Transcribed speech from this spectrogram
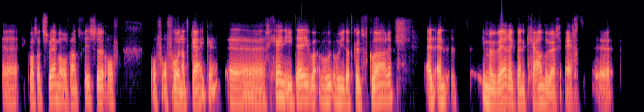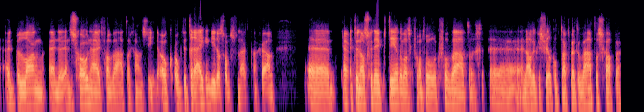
Uh, ik was aan het zwemmen of aan het vissen of, of, of gewoon aan het kijken. Uh, geen idee hoe, hoe je dat kunt verklaren. En, en in mijn werk ben ik gaandeweg echt het belang en de, en de schoonheid van water gaan zien. Ook, ook de dreiging die er soms vanuit kan gaan. Uh, en toen als gedeputeerde was ik verantwoordelijk voor water. Uh, en had ik dus veel contact met de waterschappen.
